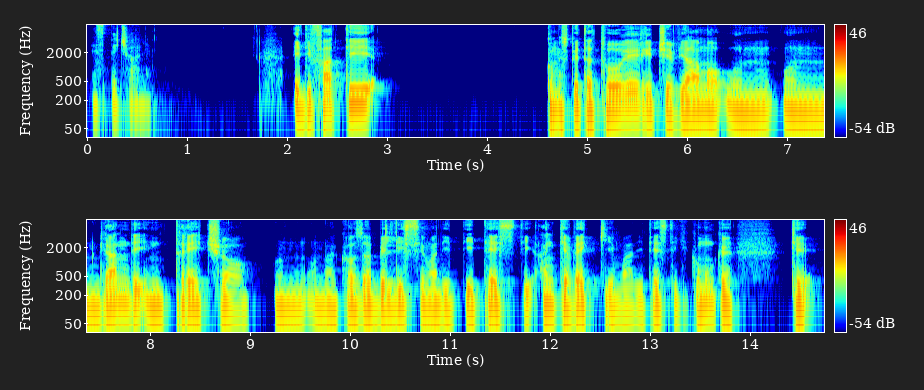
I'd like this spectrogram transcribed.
è speciale. E di fatti come spettatore riceviamo un, un grande intreccio un, una cosa bellissima di, di, testi, anche vecchi, ma di testi che comunque che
